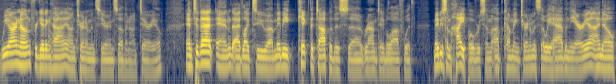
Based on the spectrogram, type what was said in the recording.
We are known for getting high on tournaments here in Southern Ontario. And to that end, I'd like to uh, maybe kick the top of this uh, roundtable off with maybe some hype over some upcoming tournaments that we have in the area. I know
